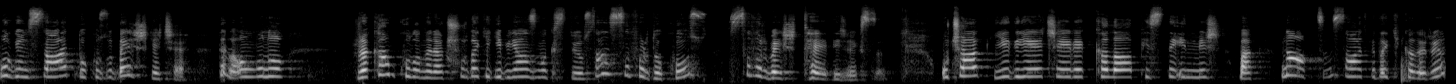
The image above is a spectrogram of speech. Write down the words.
Bugün saat 9'u 5 geçe. Değil mi? Ama bunu rakam kullanarak şuradaki gibi yazmak istiyorsan 09 05T diyeceksin. Uçak 7'ye çeyrek kala piste inmiş. Bak ne yaptın? Saat ve dakikaları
